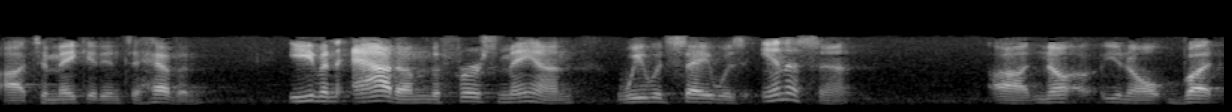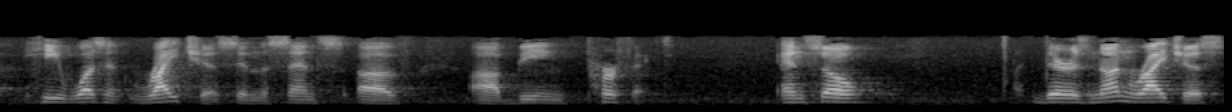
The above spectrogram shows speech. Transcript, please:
uh, to make it into heaven. Even Adam, the first man, we would say was innocent, uh, no, you know, but he wasn't righteous in the sense of uh, being perfect. And so there is none righteous,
